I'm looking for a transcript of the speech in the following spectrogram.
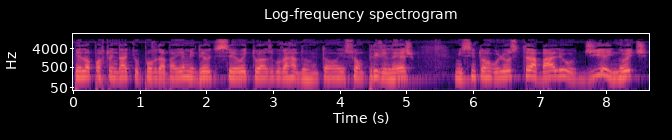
pela oportunidade que o povo da Bahia me deu de ser oito anos governador. Então, isso é um privilégio. Me sinto orgulhoso. Trabalho dia e noite.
